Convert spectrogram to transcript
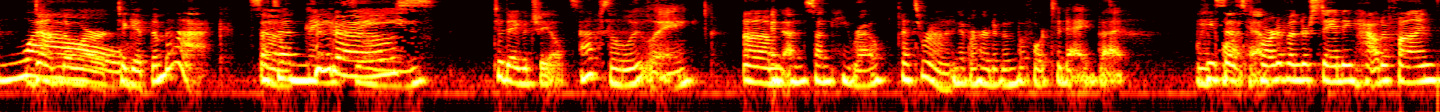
wow. done the work to get them back. So That's amazing. kudos to David Shields. Absolutely. Um, An unsung hero. that's right. Never heard of him before today, but we He says him. part of understanding how to find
